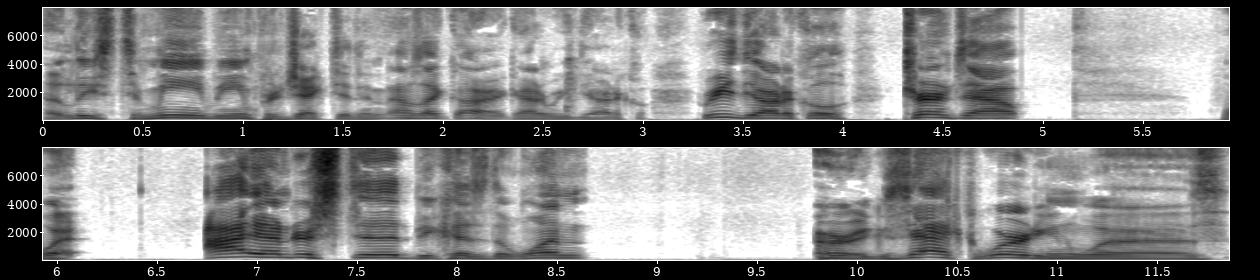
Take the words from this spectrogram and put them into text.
at least to me being projected and I was like, all right, got to read the article. Read the article. Turns out what I understood because the one her exact wording was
